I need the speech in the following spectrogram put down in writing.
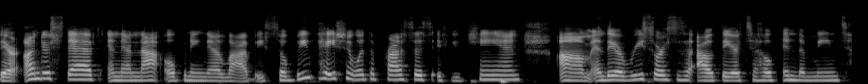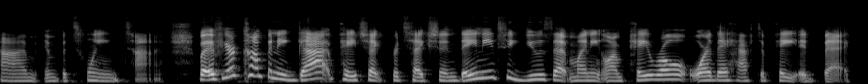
They're understaffed and they're not opening their lobbies. So be patient with the process if you can. Um, and there are resources out there to help in the meantime, in between time. But if your company got paycheck protection, they need to use that money on payroll or they have to pay it back.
